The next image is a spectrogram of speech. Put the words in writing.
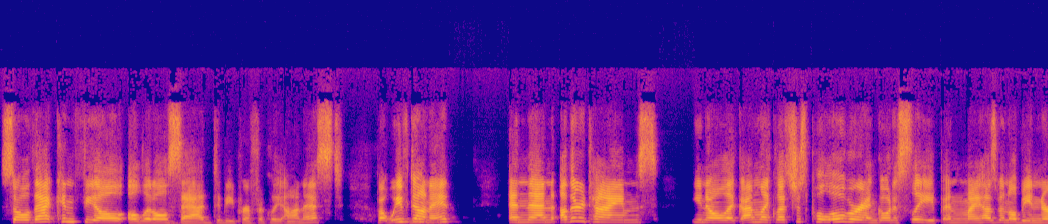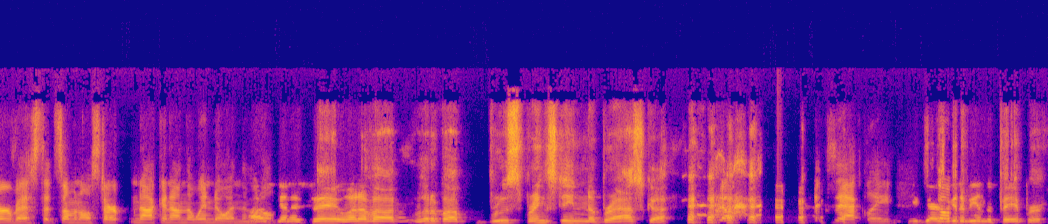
So that can feel a little sad to be perfectly honest, but we've done it and then other times, you know, like I'm like, let's just pull over and go to sleep. And my husband will be nervous that someone will start knocking on the window in the middle. I was gonna say, what about what about Bruce Springsteen, Nebraska? exactly. You guys so, are gonna be in the paper.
